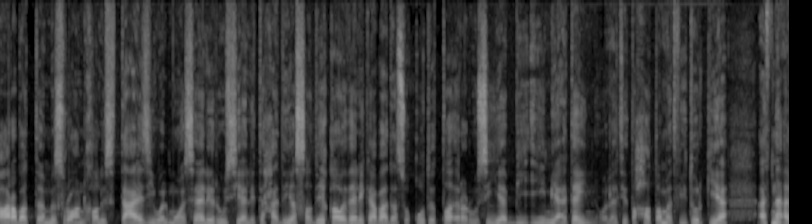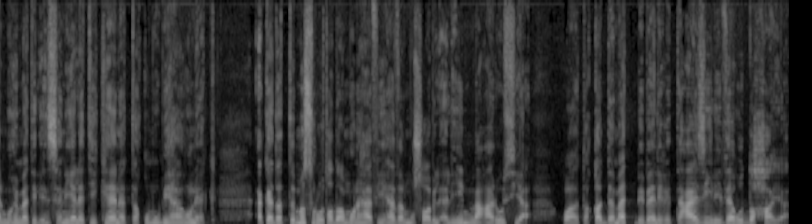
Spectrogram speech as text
أعربت مصر عن خالص التعازي والمواساة لروسيا الاتحادية الصديقة وذلك بعد سقوط الطائرة الروسية بي إي 200 والتي تحطمت في تركيا أثناء المهمة الإنسانية التي كانت تقوم بها هناك. أكدت مصر تضامنها في هذا المصاب الأليم مع روسيا وتقدمت ببالغ التعازي لذوي الضحايا.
